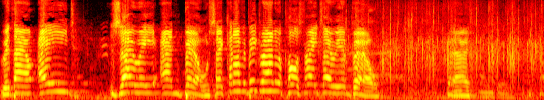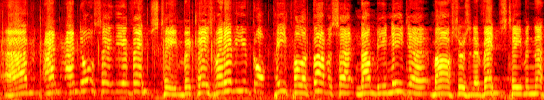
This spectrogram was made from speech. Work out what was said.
without Aid, Zoe, and Bill. So, can I have a big round of applause for Aid, Zoe, and Bill? You know. Um, and, and also the events team, because whenever you've got people above a certain number, you need uh, as an events team. And, uh,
